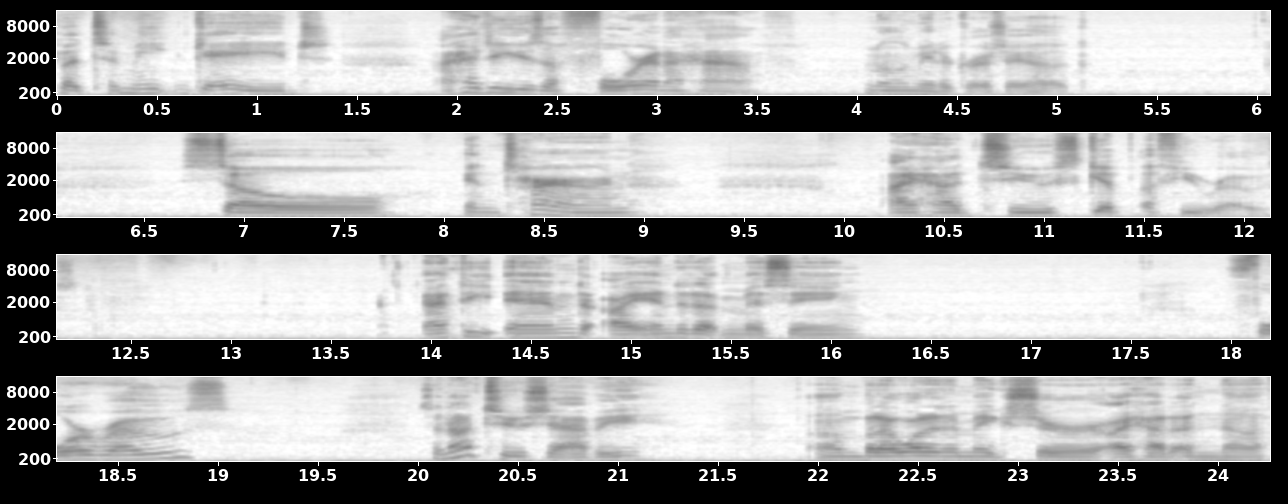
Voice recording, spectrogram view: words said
but to meet gauge, I had to use a four and a half millimeter crochet hook. So, in turn, I had to skip a few rows. At the end, I ended up missing four rows. So not too shabby. Um, but I wanted to make sure I had enough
